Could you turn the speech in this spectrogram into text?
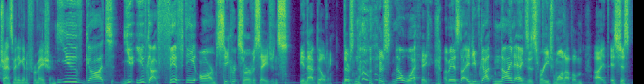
transmitting information. You've got you you've got 50 armed secret service agents in that building. There's no, there's no way. I mean, it's not, and you've got nine exits for each one of them. Uh, it, it's just,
